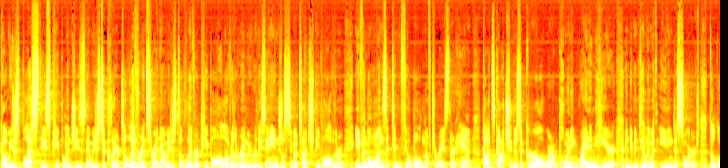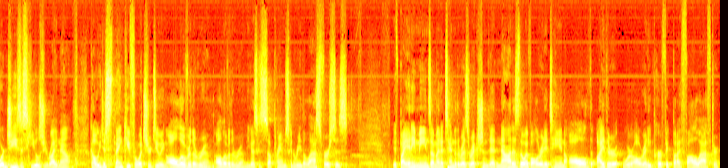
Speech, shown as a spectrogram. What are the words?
God, we just bless these people in Jesus' name. We just declare deliverance right now. We just deliver people all over the room. We release angels to go touch people all over the room, even the ones that didn't feel bold enough to raise their hand. God's got you. There's a girl where I'm pointing right in here and you've been dealing with eating disorders, the Lord Jesus heals you right now. God, we just thank you for what you're doing all over the room, all over the room. You guys can stop praying. I'm just going to read the last verses. If by any means I might attend to the resurrection that not as though I've already attained, all either were already perfect, but I follow after,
